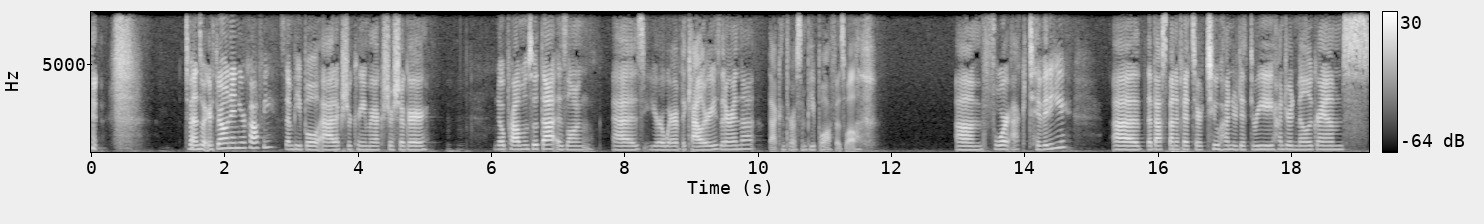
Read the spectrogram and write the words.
Depends what you're throwing in your coffee. Some people add extra cream or extra sugar. No problems with that as long as you're aware of the calories that are in that. That can throw some people off as well. Um, for activity, uh, the best benefits are 200 to 300 milligrams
